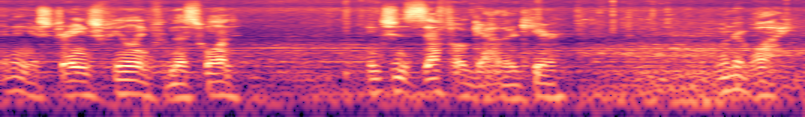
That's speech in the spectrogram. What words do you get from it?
Getting a strange feeling from this one. Ancient Zeffo gathered here. Wonder why.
